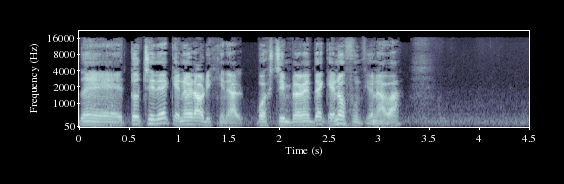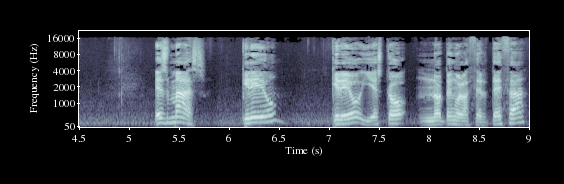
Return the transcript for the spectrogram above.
eh, Touch ID que no era original? Pues simplemente que no funcionaba. Es más, creo, creo, y esto no tengo la certeza,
